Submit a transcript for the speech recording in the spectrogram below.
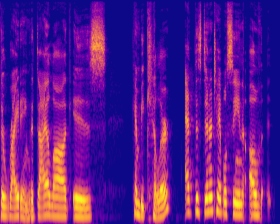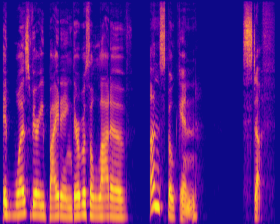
the writing, the dialogue is can be killer. At this dinner table scene of it was very biting. There was a lot of unspoken stuff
